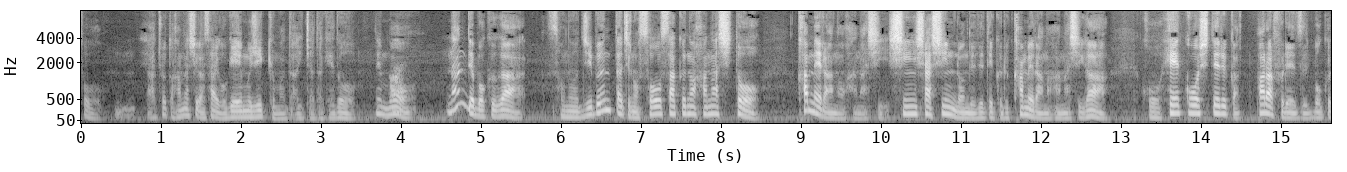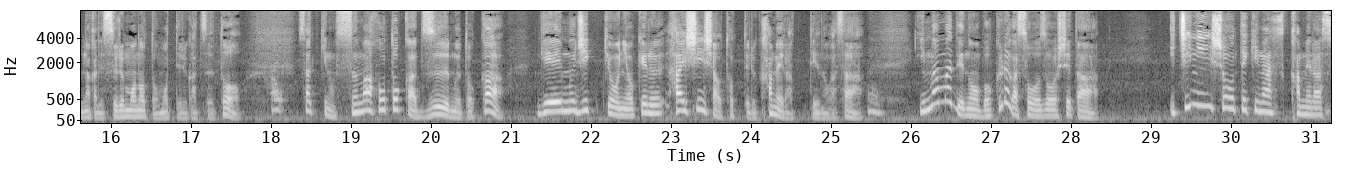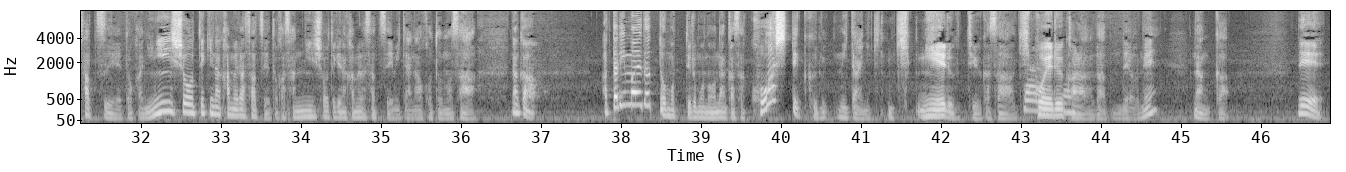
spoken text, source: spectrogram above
そう。いやちょっと話が最後ゲーム実況まで入っちゃったけどでも、はい、なんで僕がその自分たちの創作の話とカメラの話新写真論で出てくるカメラの話がこう並行してるかパラフレーズ僕の中でするものと思ってるかっつうと、はい、さっきのスマホとかズームとかゲーム実況における配信者を撮ってるカメラっていうのがさ、うん、今までの僕らが想像してた一人称的なカメラ撮影とか二人称的なカメラ撮影とか三人称的なカメラ撮影みたいなこともさなんか当たり前だと思ってるものをなんかさ壊してくるみたいに見えるっていうかさ聞こえるからなんだよねなんか。で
